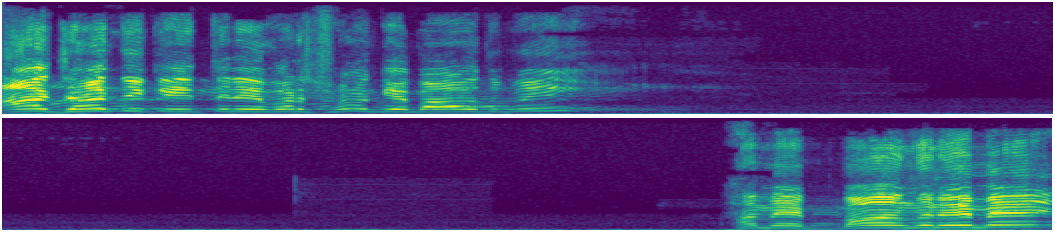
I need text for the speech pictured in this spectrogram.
आज़ादी के इतने वर्षों के बाद भी, हमें बांधने में,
